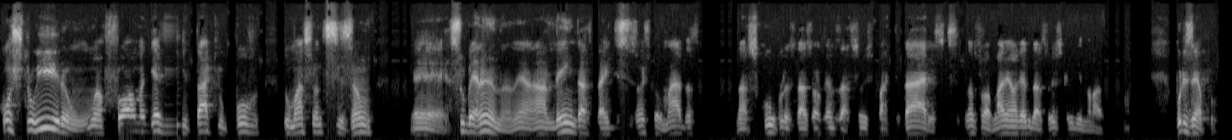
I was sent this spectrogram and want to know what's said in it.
construíram uma forma de evitar que o povo tomasse uma decisão é, soberana, né? além das, das decisões tomadas nas cúpulas das organizações partidárias, que se transformaram em organizações criminosas. Por exemplo,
